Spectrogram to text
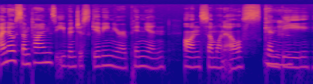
I know sometimes even just giving your opinion on someone else can mm-hmm. be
